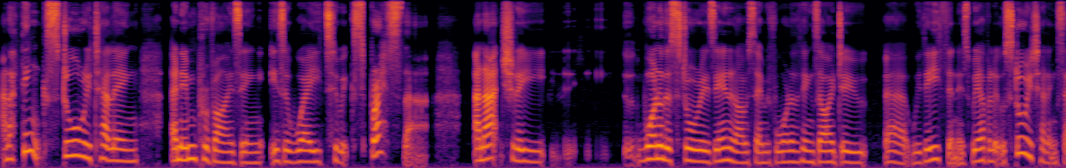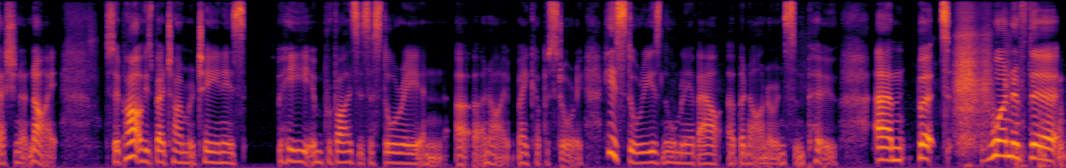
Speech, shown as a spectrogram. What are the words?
And I think storytelling and improvising is a way to express that. And actually, one of the stories in, and I was saying before, one of the things I do uh, with Ethan is we have a little storytelling session at night. So part of his bedtime routine is he improvises a story and uh, and I make up a story. His story is normally about a banana and some poo, um, but one of the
